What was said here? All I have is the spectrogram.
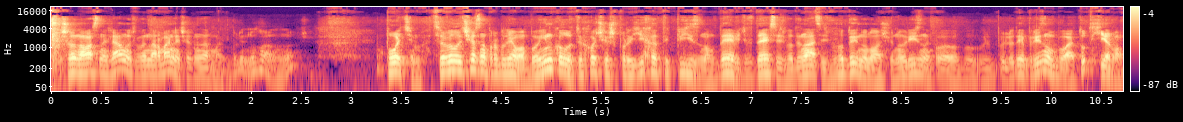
Якщо на вас не глянуть, ви нормальні чи не нормальні. Блін, ну гарно, ну. Потім це величезна проблема, бо інколи ти хочеш приїхати пізно, в 9, в 10, в 11, в годину ночі. Ну різних людей по-різному буває. Тут хер вам,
